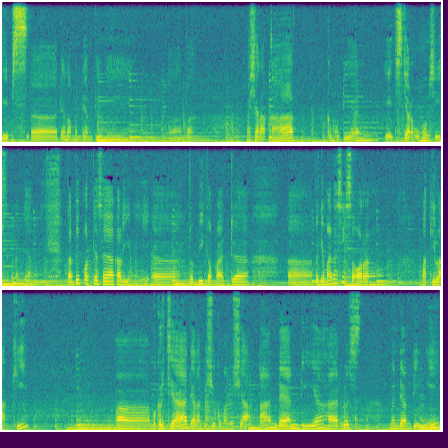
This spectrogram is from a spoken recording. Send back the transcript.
tips uh, dalam mendampingi apa masyarakat kemudian yaitu secara umum sih sebenarnya. Tapi podcast saya kali ini uh, lebih kepada uh, bagaimana sih seorang laki-laki uh, bekerja dalam isu kemanusiaan dan dia harus mendampingi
